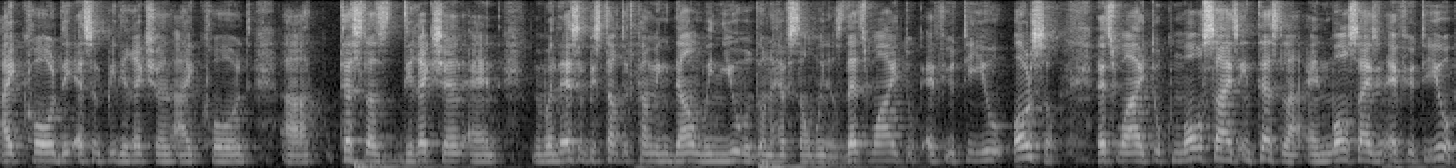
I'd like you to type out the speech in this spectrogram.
I called the S&P direction, I called uh, Tesla's direction and when the S&P started coming down we knew we are going to have some winners. That's why I took FUTU also. That's why I took more size in Tesla and more size in FUTU.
